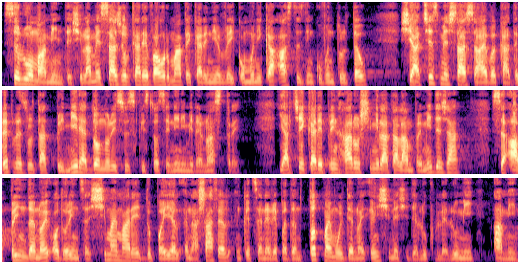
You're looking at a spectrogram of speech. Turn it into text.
să luăm aminte și la mesajul care va urma pe care ni-l vei comunica astăzi din cuvântul tău și acest mesaj să aibă ca drept rezultat primirea Domnului Isus Hristos în inimile noastre. Iar cei care prin harul și mila ta l-am primit deja, să aprindă noi o dorință și mai mare după El în așa fel încât să ne repădăm tot mai mult de noi înșine și de lucrurile lumii. Amin.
